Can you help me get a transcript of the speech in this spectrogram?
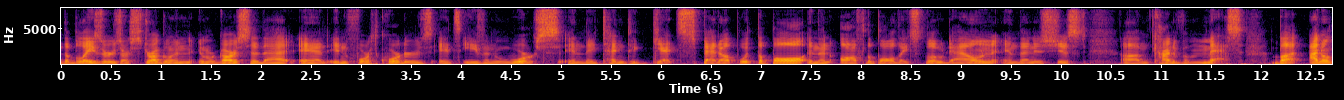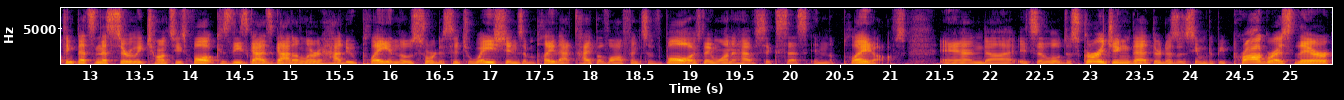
the Blazers are struggling in regards to that, and in fourth quarters, it's even worse. And they tend to get sped up with the ball, and then off the ball, they slow down, and then it's just um, kind of a mess. But I don't think that's necessarily Chauncey's fault because these guys got to learn how to play in those sort of situations and play that type of offensive ball if they want to have success in the playoffs. And uh, it's a little discouraging that there doesn't seem to be progress there.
